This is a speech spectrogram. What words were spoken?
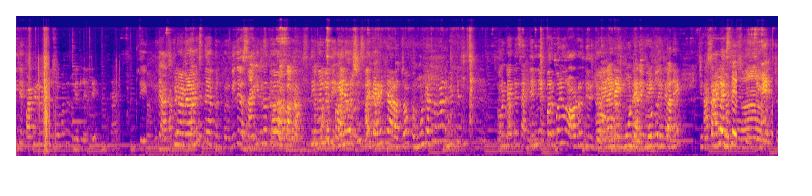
मग ठेवायची? नाही नाही उचलायचं आता. पूजा करणारं नाव बोलू दे. तुम्ही ते पाटील मॅडम सोबतच घेतले ते. ते म्हणजे आज आपल्याला मिळालंच नाही आपण पण मी तिला सांगितलं होतं. ते म्हणले होते गेल्या वर्षीच अरे, ह्याच्या चौक- मोंढ्याकडं मला भेटते. मोंढ्यातच आहे त्यांनी परभणीवर ऑर्डर दिली नाही नाही मोंढ्यात मोठं दुकान आहे. तिथे सगळं भेटते.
